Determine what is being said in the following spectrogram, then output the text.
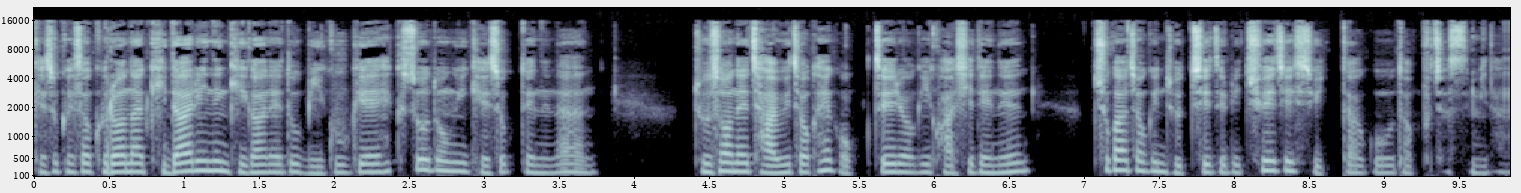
계속해서 그러나 기다리는 기간에도 미국의 핵소동이 계속되는 한 조선의 자위적 핵 억제력이 과시되는 추가적인 조치들이 취해질 수 있다고 덧붙였습니다.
